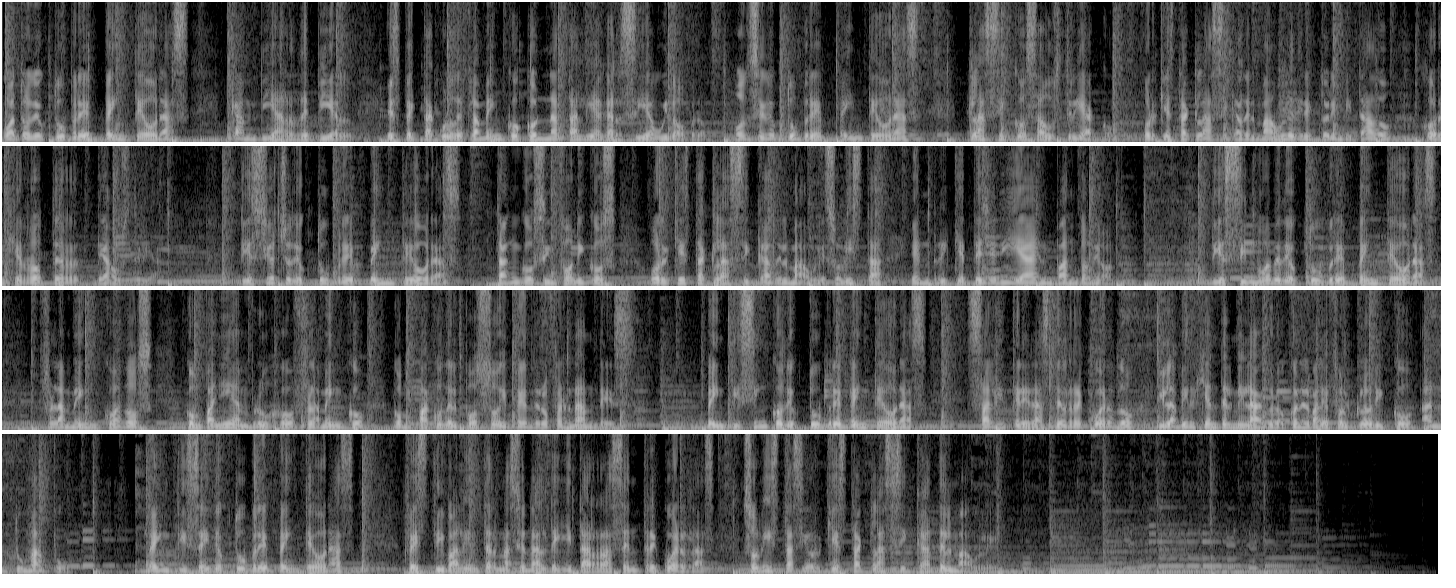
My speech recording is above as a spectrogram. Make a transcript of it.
4 de octubre, 20 horas, Cambiar de piel. Espectáculo de flamenco con Natalia García Huidobro. 11 de octubre, 20 horas, Clásicos Austriaco. Orquesta Clásica del Maule, director invitado, Jorge Rotter de Austria. 18 de octubre, 20 horas, Tangos Sinfónicos, Orquesta Clásica del Maule, solista Enrique Tellería en bandoneón. 19 de octubre, 20 horas, Flamenco a 2, Compañía Embrujo Flamenco con Paco del Pozo y Pedro Fernández. 25 de octubre, 20 horas, Salitreras del Recuerdo y la Virgen del Milagro con el ballet folclórico Antumapu. 26 de octubre, 20 horas, Festival Internacional de Guitarras entre Cuerdas, solistas y orquesta clásica del Maule.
